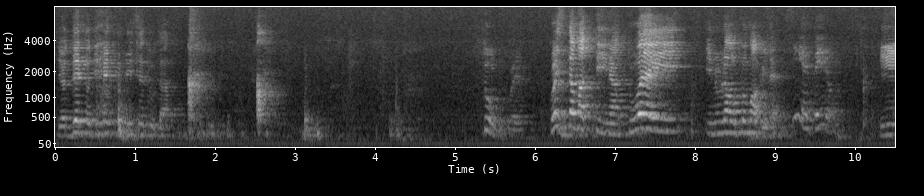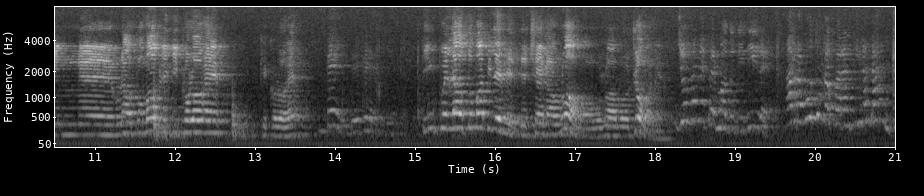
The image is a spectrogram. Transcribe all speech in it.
Ti ho detto di metterti seduta. Dunque, questa mattina tu eri in un'automobile? Sì, è vero. In eh, un'automobile di colore... Che colore? Verde, verde. In quell'automobile verde c'era un uomo, un uomo giovane. Giovane per modo di dire, avrà avuto una quarantina d'anni.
